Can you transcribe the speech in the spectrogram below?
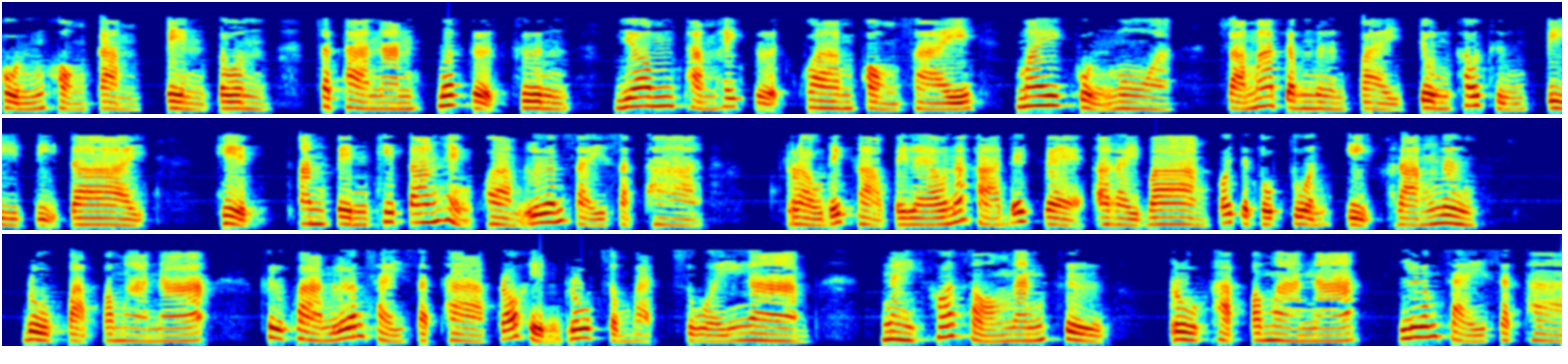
ผลของกรรมเป็นต้นศรัทธานั้นเมื่อเกิดขึ้น ย่อมทำให้เกิดความผ่องใส ไม่ขุ่นมัว สามารถดำเนินไปจนเข้าถึงปีติได้ เหตุอันเป็นที่ตั้งแห่งความเลื่อมใสศรัทธา เราได้กล่าวไปแล้วนะคะ ได้แก่อะไรบ้าง ก็จะทบทวนอีกครั้งหนึ่ง รูปปรับประมาณนะ คือความเลื่อมใสศรัทธา เพราะเห็นรูปสมบัติสวยงาม ในข้อสองนั้นคือ รูปขับประมาณนะ เลื่อมใสศรัทธา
